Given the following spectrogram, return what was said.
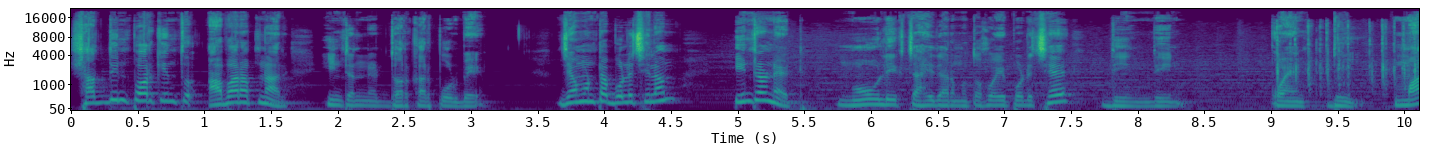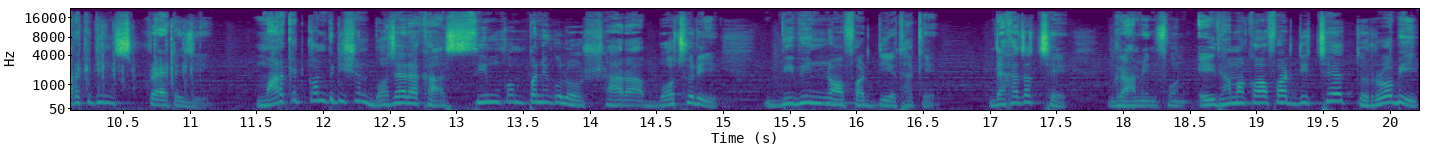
সাত দিন পর কিন্তু আবার আপনার ইন্টারনেট দরকার পড়বে। যেমনটা বলেছিলাম, ইন্টারনেট মৌলিক চাহিদার মতো হয়ে পড়েছে দিন দিন। পয়েন্ট দুই, মার্কেটিং স্ট্র্যাটেজি। মার্কেট কম্পিটিশন বজায় রাখা সিম কোম্পানিগুলো সারা বছরই বিভিন্ন অফার দিয়ে থাকে। দেখা যাচ্ছে, গ্রামীণ ফোন এই ধামাকা অফার দিচ্ছে তো রবি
